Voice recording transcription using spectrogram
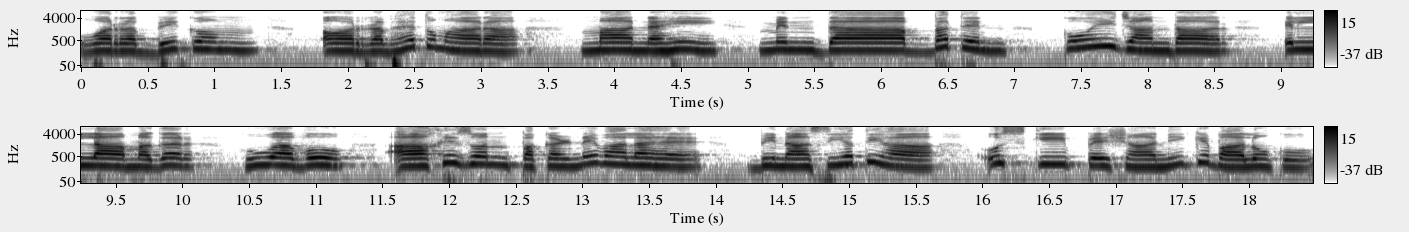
و ربکم اور رب ہے تمہارا ماں نہیں من دابتن، کوئی جاندار اللہ مگر ہوا وہ آخذن پکڑنے والا ہے بناسیتہا اس کی پیشانی کے بالوں کو۔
